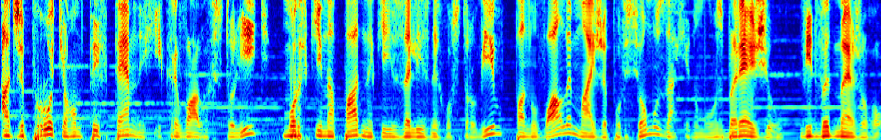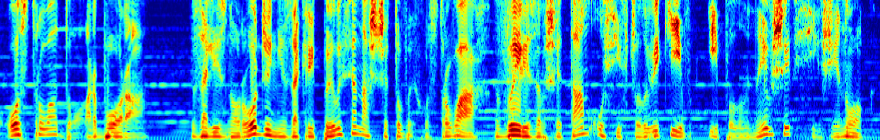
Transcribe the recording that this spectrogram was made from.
адже протягом тих темних і кривавих століть морські нападники із залізних островів панували майже по всьому західному узбережжю від Ведмежого острова до Арбора. Залізнороджені закріпилися на щитових островах, вирізавши там усіх чоловіків і полонивши всіх жінок.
